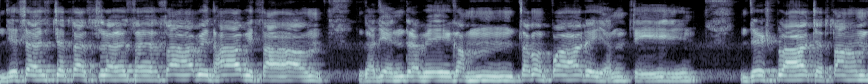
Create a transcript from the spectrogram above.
दिशस्त्र सहसा विधाविता। गजेन्द्र वेगम समपारयंते दृष्टवा चाम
